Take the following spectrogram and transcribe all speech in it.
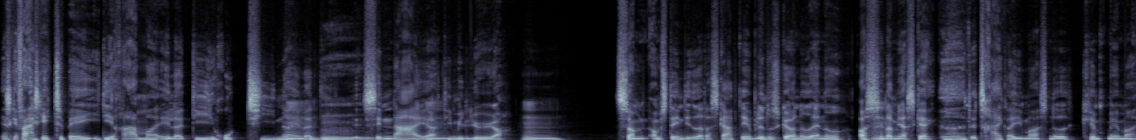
jeg skal faktisk ikke tilbage i de rammer, eller de rutiner, mm. eller de mm. scenarier, mm. de miljøer, Mm. som omstændigheder, der skabte, jeg er blevet nødt til at gøre noget andet. Også Mm. selvom jeg skal, øh, det trækker i mig og sådan noget, kæmpe med mig,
